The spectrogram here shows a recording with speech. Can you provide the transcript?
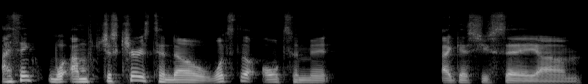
I think what I'm just curious to know what's the ultimate. I guess you say um,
